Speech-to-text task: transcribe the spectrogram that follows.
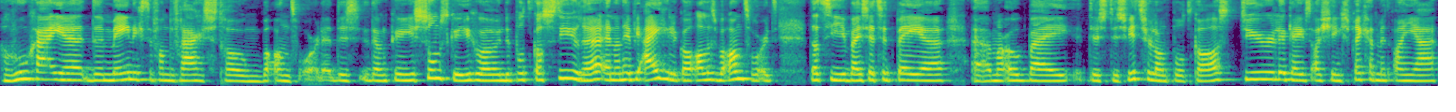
hoe ga je de menigte van de vragenstroom beantwoorden? Dus dan kun je soms kun je gewoon de podcast sturen en dan heb je eigenlijk al alles beantwoord. Dat zie je bij ZZP'en, uh, maar ook bij dus de Zwitserland podcast. Tuurlijk heeft als je in gesprek gaat met Anja,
